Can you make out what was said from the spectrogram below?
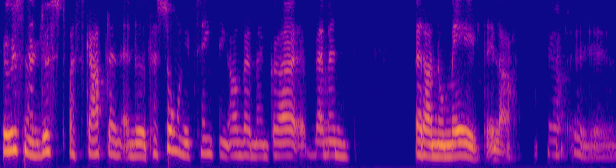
følelsen af lyst var skabt af, af noget personlig tænkning om, hvad man gør, hvad, man, hvad der er normalt. Eller, ja, øh,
